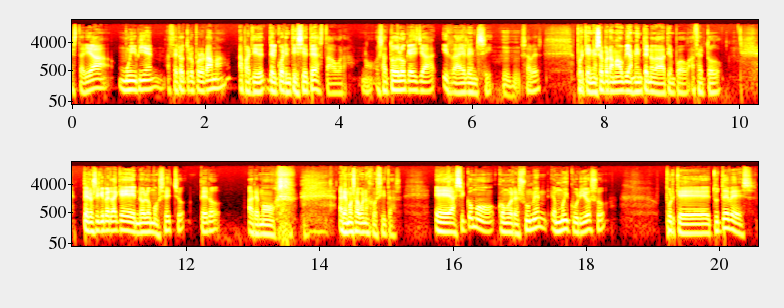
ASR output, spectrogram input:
estaría muy bien hacer otro programa a partir del 47 hasta ahora, ¿no? O sea, todo lo que es ya Israel en sí. ¿sabes? Porque en ese programa obviamente no daba tiempo a hacer todo. Pero sí que es verdad que no lo hemos hecho, pero haremos, haremos algunas cositas. Eh, así como, como resumen, es muy curioso porque tú te ves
